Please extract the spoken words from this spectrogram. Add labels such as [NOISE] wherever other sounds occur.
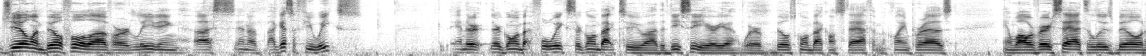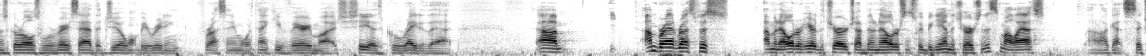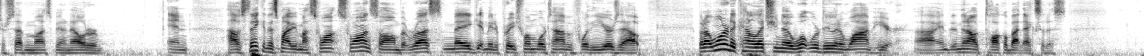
Jill and Bill Full-Love are leaving us in a, I guess, a few weeks, and they're they're going back four weeks. They're going back to uh, the D.C. area where Bill's going back on staff at McLean Prez. And while we're very sad to lose Bill and his girls, we're very sad that Jill won't be reading for us anymore. Thank you very much. She is great at that. Um, I'm Brad Respis. I'm an elder here at the church. I've been an elder since we began the church, and this is my last I, know, I got six or seven months being an elder. And I was thinking this might be my swan, swan song, but Russ may get me to preach one more time before the year's out. But I wanted to kind of let you know what we're doing and why I'm here. Uh, and, and then I'll talk about Exodus.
